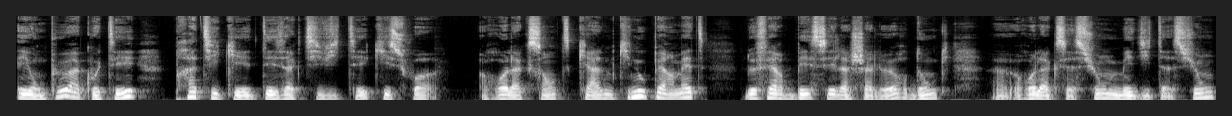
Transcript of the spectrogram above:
et on peut à côté pratiquer des activités qui soient relaxantes, calmes, qui nous permettent de faire baisser la chaleur, donc euh, relaxation, méditation,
